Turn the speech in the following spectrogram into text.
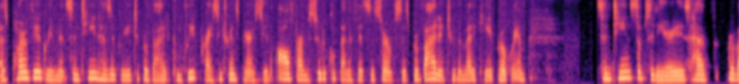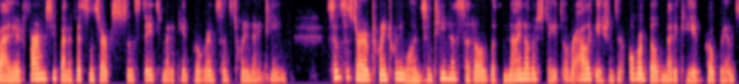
As part of the agreement, Centene has agreed to provide complete pricing transparency on all pharmaceutical benefits and services provided to the Medicaid program Centene subsidiaries have provided pharmacy benefits and services to the state's Medicaid program since 2019. Since the start of 2021, Centene has settled with nine other states over allegations of overbilled Medicaid programs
